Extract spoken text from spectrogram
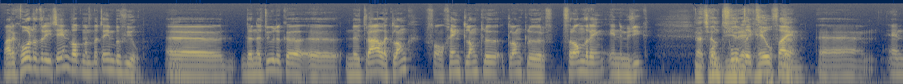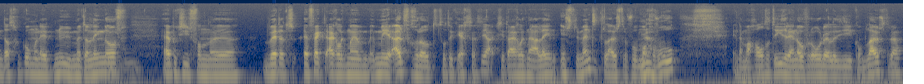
maar ik hoorde er iets in wat me meteen beviel. Eh, de natuurlijke eh, neutrale klank van geen klankkleur, klankkleur-verandering in de muziek ja het vond, direct. ik heel fijn. Ehm, en dat gecombineerd nu met een Lingdorf heb ik zoiets van eh, werd het effect eigenlijk me- meer uitvergroot tot ik echt zeg ja ik zit eigenlijk naar alleen instrumenten te luisteren voor mijn Ja. gevoel en dan mag altijd iedereen over oordelen die je komt luisteren.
